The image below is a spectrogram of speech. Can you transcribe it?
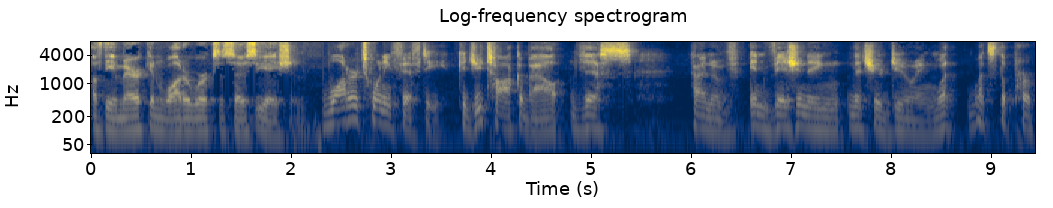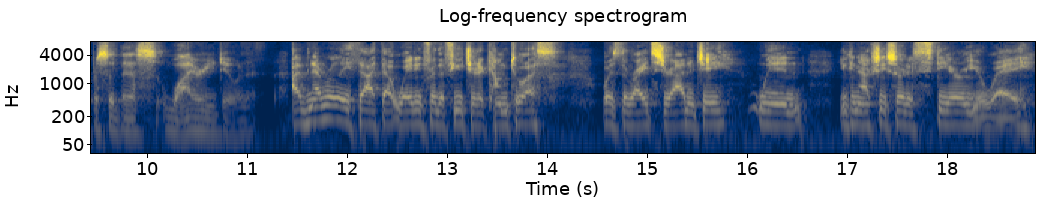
of the American Water Works Association. Water 2050, could you talk about this kind of envisioning that you're doing? What what's the purpose of this? Why are you doing it? I've never really thought that waiting for the future to come to us was the right strategy when you can actually sort of steer your way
